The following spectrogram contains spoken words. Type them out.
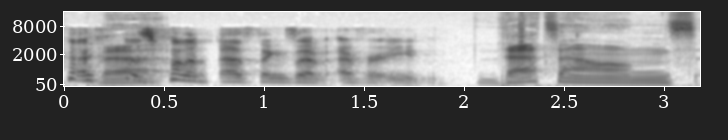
That's one of the best things I've ever eaten. That sounds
